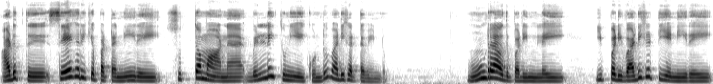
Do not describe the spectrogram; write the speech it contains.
அடுத்து சேகரிக்கப்பட்ட நீரை சுத்தமான வெள்ளை துணியை கொண்டு வடிகட்ட வேண்டும். மூன்றாவது படிநிலை இப்படி வடிகட்டிய நீரை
